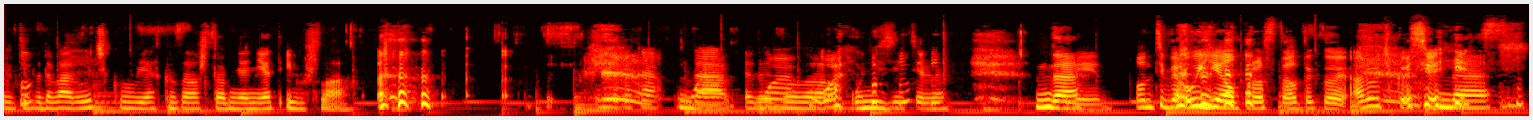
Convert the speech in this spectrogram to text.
ну, типа, давай ручку, я сказала, что у меня нет, и ушла. Я такая, Да, «Уа, это было уа». унизительно. Да. Он тебя уел просто, он такой, а ручка у тебя есть?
